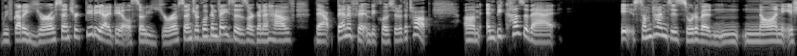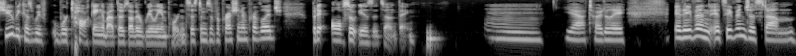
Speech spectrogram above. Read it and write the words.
we've got a Eurocentric beauty ideal. So, Eurocentric looking faces are going to have that benefit and be closer to the top. Um, and because of that, it sometimes is sort of a non-issue because we've we're talking about those other really important systems of oppression and privilege, but it also is its own thing. Mm, yeah, totally. It even it's even just um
